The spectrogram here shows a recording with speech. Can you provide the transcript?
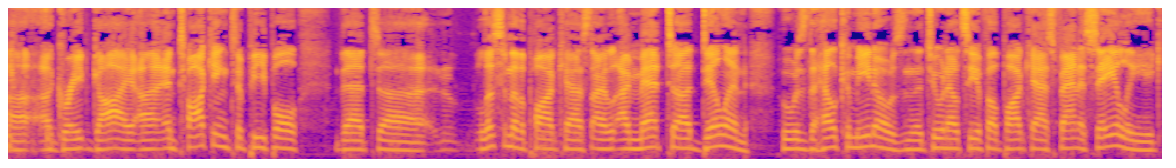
uh, a great guy, uh, and talking to people that uh, listen to the podcast. I, I met uh, Dylan, who was the Hell Caminos in the Two and Out CFL podcast Fantasy League.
